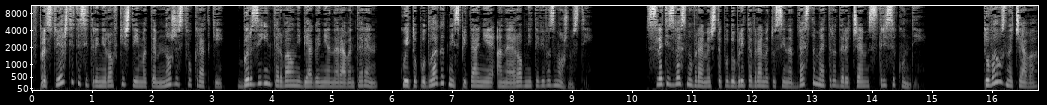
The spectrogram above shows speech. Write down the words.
В предстоящите си тренировки ще имате множество кратки, бързи интервални бягания на равен терен, които подлагат на изпитание анаеробните ви възможности. След известно време ще подобрите времето си на 200 метра, да речем, с 3 секунди. Това означава,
